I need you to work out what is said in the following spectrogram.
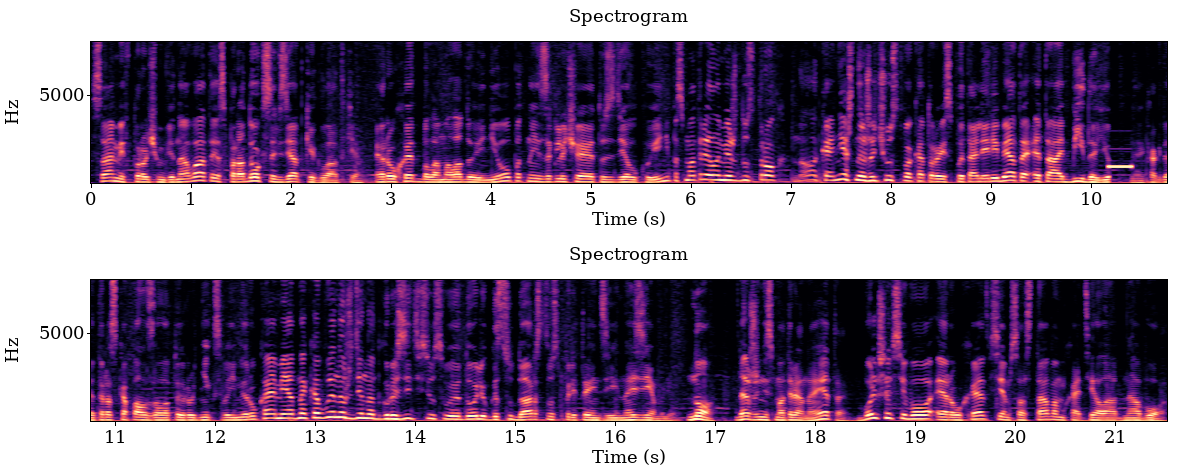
Сами, впрочем, виноваты, с парадокса взятки гладкие. Arrowhead была молодой и неопытной, заключая эту сделку, и не посмотрела между строк. Но, конечно же, чувство, которое испытали ребята, это обида ебаная, когда ты раскопал золотой рудник своими руками, однако вынужден отгрузить всю свою долю государству с претензией на землю. Но, даже несмотря на это, больше всего Arrowhead всем составом хотела одного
